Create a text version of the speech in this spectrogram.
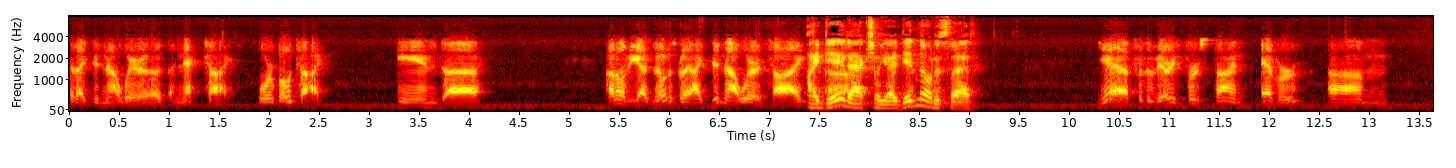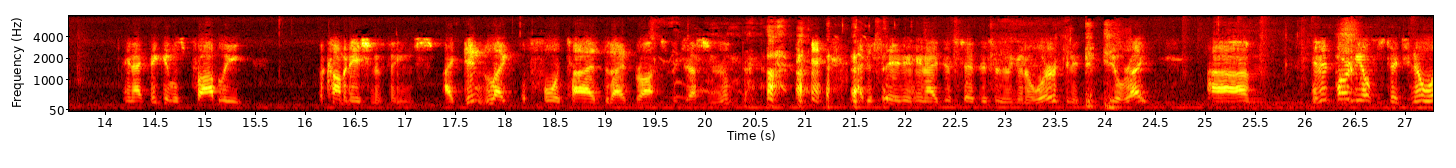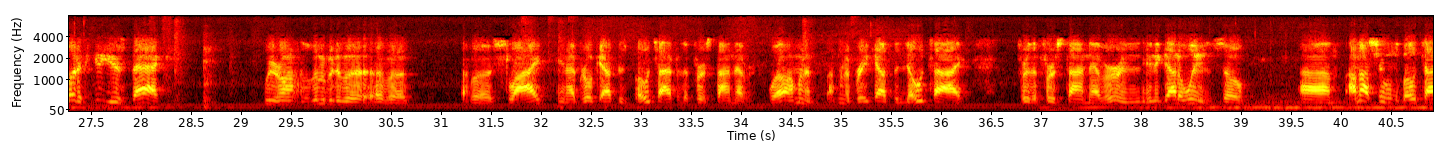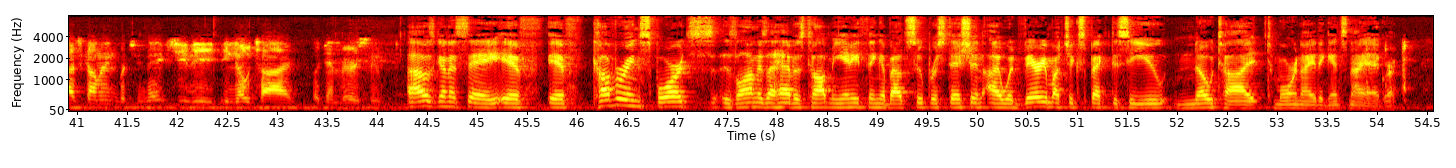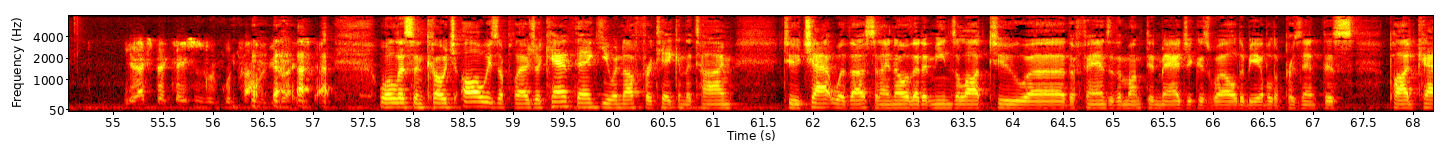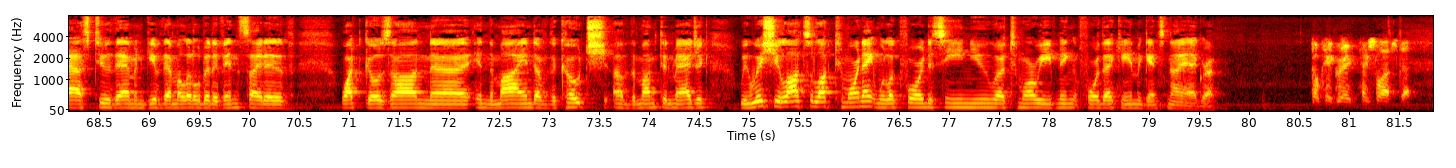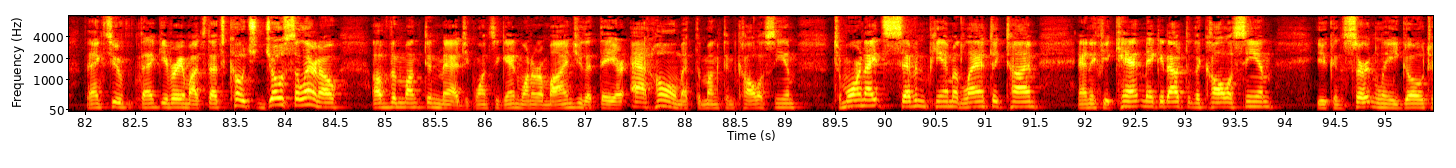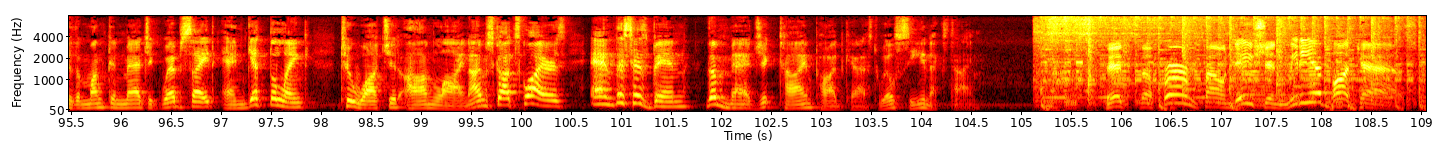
that I did not wear a, a necktie or a bow tie, and uh, I don't know if you guys noticed, but I did not wear a tie. I did um, actually. I did notice that. Yeah, for the very first time ever, um, and I think it was probably a combination of things. I didn't like the four ties that I had brought to the dressing room. I just and I just said this isn't going to work, and it didn't feel right. Um, and then part of me also said, you know what? A few years back, we were on a little bit of a of a of a slide, and I broke out this bow tie for the first time ever. Well, I'm gonna I'm gonna break out the no tie for the first time ever, and, and it got a win. So um, I'm not sure when the bow tie's coming, but you may see the, the no tie again very soon. I was to say if if covering sports, as long as I have, has taught me anything about superstition, I would very much expect to see you no tie tomorrow night against Niagara. Your expectations would, would probably be right. well, listen, Coach, always a pleasure. Can't thank you enough for taking the time to chat with us, and I know that it means a lot to uh, the fans of the Moncton Magic as well to be able to present this podcast to them and give them a little bit of insight of what goes on uh, in the mind of the coach of the Moncton Magic. We wish you lots of luck tomorrow night, and we look forward to seeing you uh, tomorrow evening for that game against Niagara. Okay, great. Thanks a lot, Scott. Thanks you. Thank you very much. That's Coach Joe Salerno of the Moncton Magic. Once again, want to remind you that they are at home at the Moncton Coliseum tomorrow night, 7 p.m. Atlantic time. And if you can't make it out to the Coliseum, you can certainly go to the Moncton Magic website and get the link to watch it online. I'm Scott Squires, and this has been the Magic Time Podcast. We'll see you next time. It's the Firm Foundation Media Podcast.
